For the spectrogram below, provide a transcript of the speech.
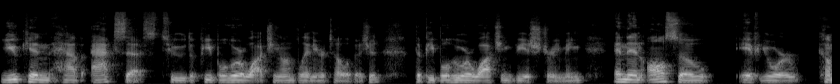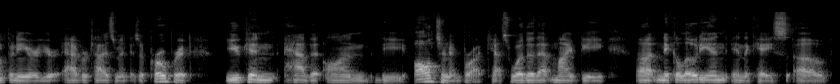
you can have access to the people who are watching on linear television, the people who are watching via streaming, and then also if your company or your advertisement is appropriate, you can have it on the alternate broadcast, whether that might be uh, Nickelodeon in the case of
